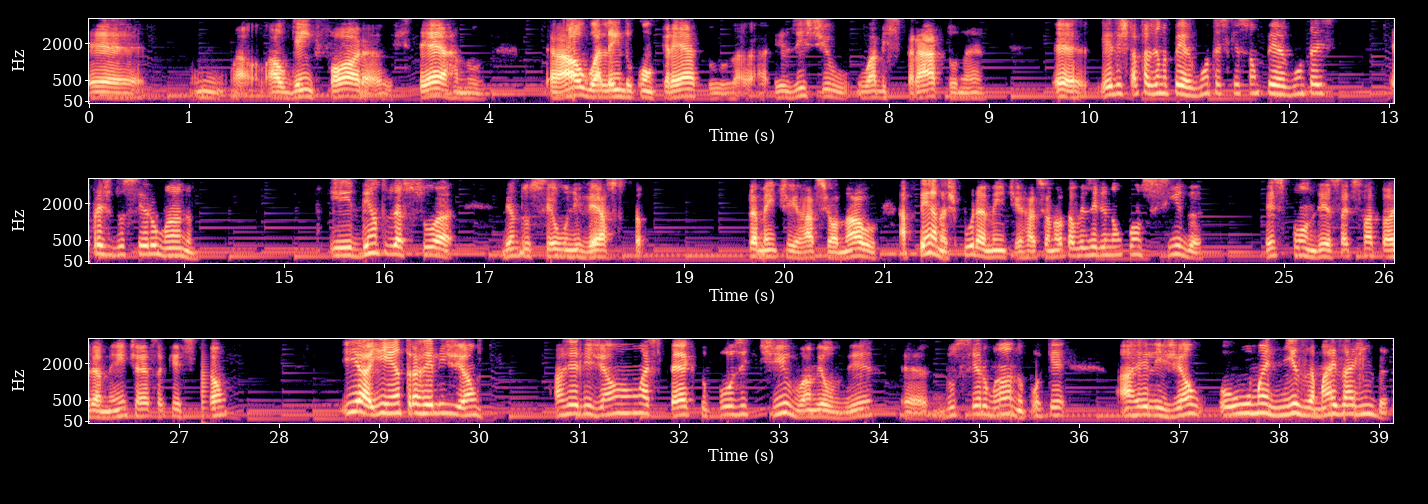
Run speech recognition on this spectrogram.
é, um, alguém fora, externo, algo além do concreto, existe o, o abstrato, né? é, ele está fazendo perguntas que são perguntas do ser humano. E dentro da sua, dentro do seu universo puramente racional, apenas puramente racional, talvez ele não consiga responder satisfatoriamente a essa questão. E aí entra a religião. A religião é um aspecto positivo, a meu ver, é, do ser humano, porque a religião o humaniza mais ainda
